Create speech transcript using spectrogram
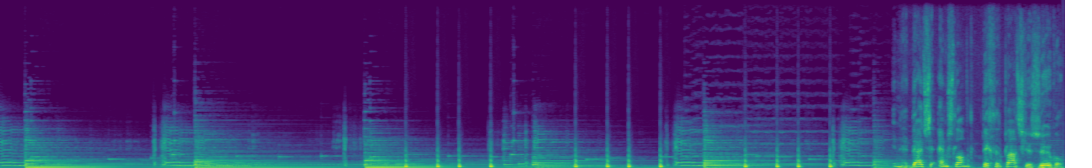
In het Duitse Emsland ligt het plaatsje Zeugel,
